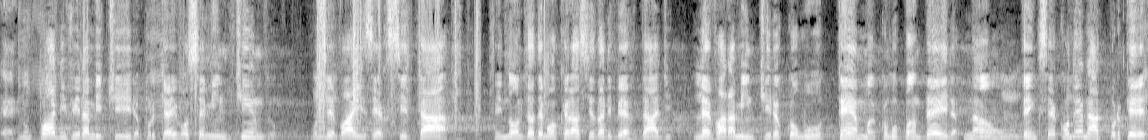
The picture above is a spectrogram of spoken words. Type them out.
É. Não pode vir a mentira, porque aí você mentindo, você vai exercitar, em nome da democracia, da liberdade, levar a mentira como tema, como bandeira? Não, hum. tem que ser condenado. Por quê?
